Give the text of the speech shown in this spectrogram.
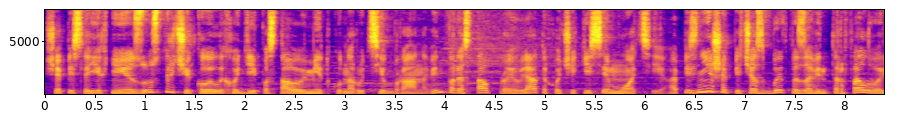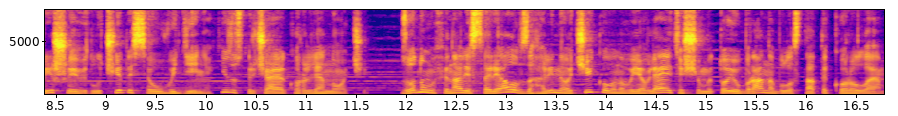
Ще після їхньої зустрічі, коли лиходій поставив мітку на руці Брана, він перестав проявляти хоч якісь емоції, а пізніше, під час битви за Вінтерфел, вирішує відлучитися у видіннях і зустрічає короля ночі. Згодом у фіналі серіалу взагалі неочікувано виявляється, що метою Брана було стати королем,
